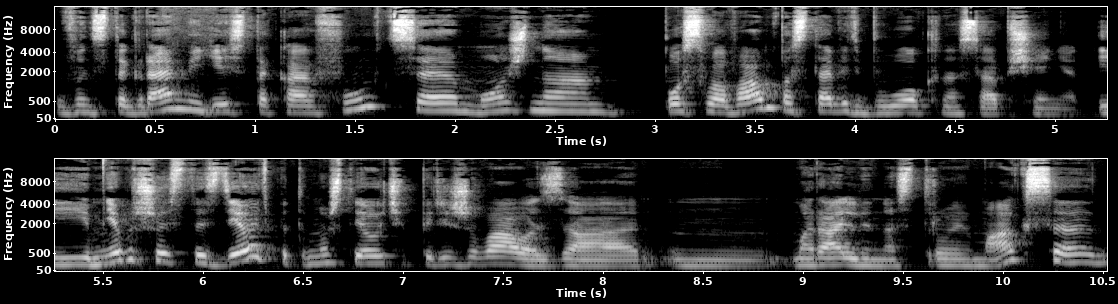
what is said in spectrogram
В Инстаграме есть такая функция, можно по словам поставить блок на сообщение. И мне пришлось это сделать, потому что я очень переживала за м, моральный настрой Макса.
